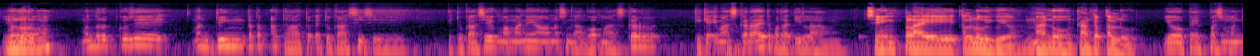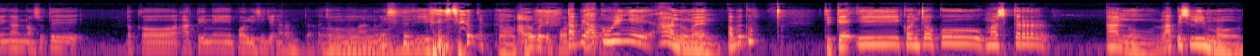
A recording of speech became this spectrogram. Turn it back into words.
Yo, menurutmu Menurutku sih mending tetap ada adu- edukasi sih. Edukasi umpamane ono sing nganggo masker, dikei masker aja pada tilang. sing play telu iku ya anu rangkep telu Yo bebas penting kan maksudnya teko atine polisi cek ngerem aja ngomong anu wis. iya. Aku gede tapi aku wingi anu men apa iku dikei koncoku masker anu lapis limo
